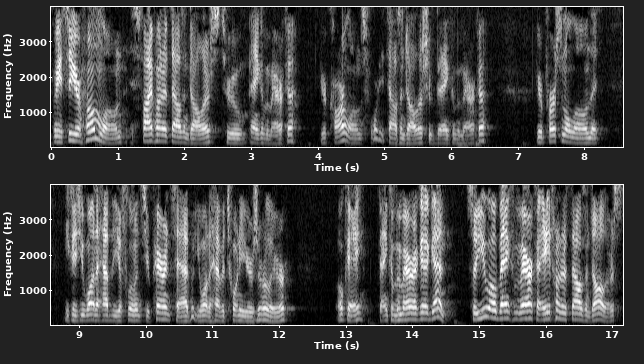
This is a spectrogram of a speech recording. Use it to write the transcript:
okay, so your home loan is $500,000 through Bank of America. Your car loan's $40,000 through Bank of America. Your personal loan that, because you want to have the affluence your parents had, but you want to have it 20 years earlier. Okay, Bank of America again. So you owe Bank of America $800,000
